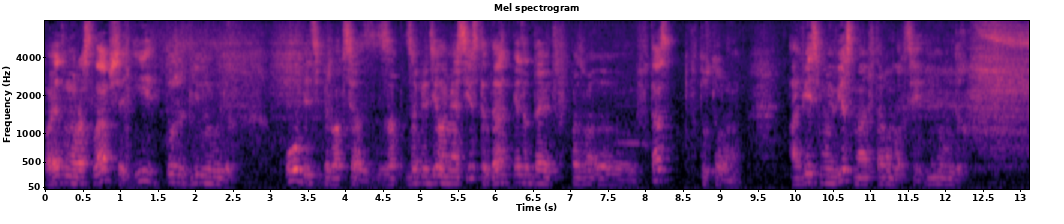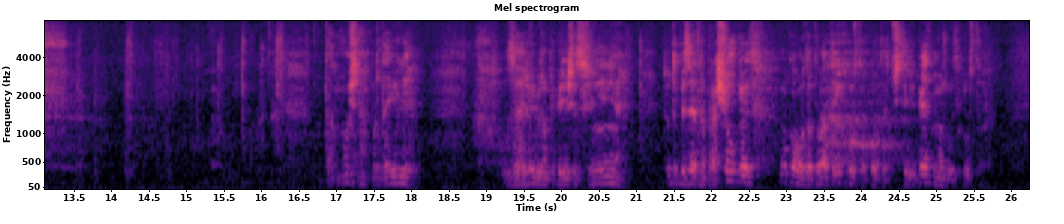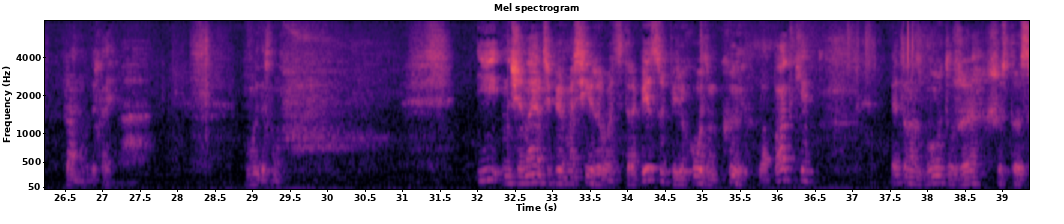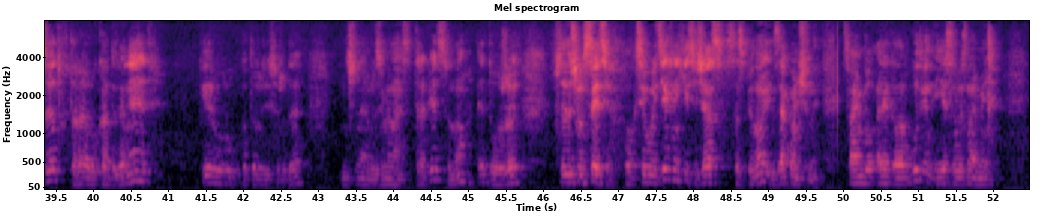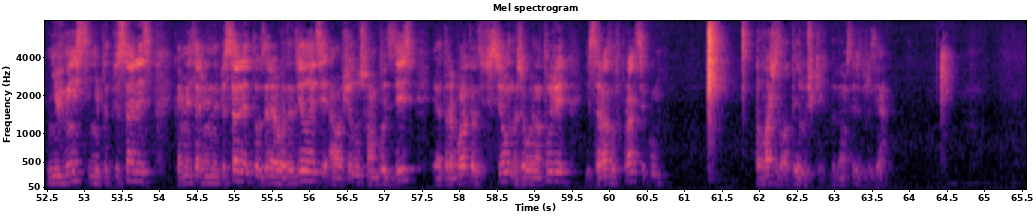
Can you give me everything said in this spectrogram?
поэтому расслабься и тоже длинный выдох. Обе теперь локтя за, за пределами осистых, да, этот давит в, позва, э, в таз, в ту сторону, а весь мой вес на втором локте, именно выдох. Так, мощно продавили за ребером поперечное сочленение. Тут обязательно прощелкает. Ну, кого-то 2-3 хруста, кого-то 4-5 может быть хрустов. Правильно, выдыхай. Выдохнул. И начинаем теперь массировать трапецию. Переходим к лопатке. Это у нас будет уже шестой сет. Вторая рука догоняет первую руку, которая здесь уже, да. Начинаем разминать трапецию, но это уже в следующем сете. Локтевые техники сейчас со спиной закончены. С вами был Олег Алавгудвин. И если вы с нами не вместе, не подписались, комментарий не написали, то зря вы это делаете. А вообще лучше вам быть здесь и отрабатывать все на живой натуре и сразу в практику ваши золотые ручки. До новых встреч, друзья.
